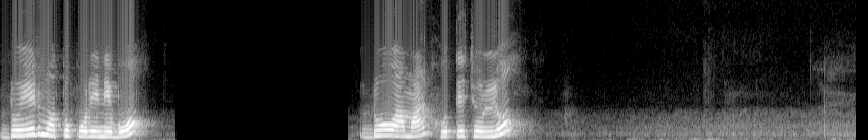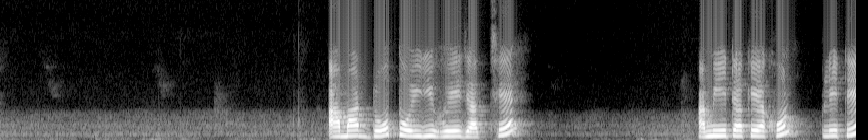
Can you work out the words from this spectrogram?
ডোয়ের মতো করে নেব। ডো আমার হতে চলল। আমার ডো তৈরি হয়ে যাচ্ছে। আমি এটাকে এখন প্লেটে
